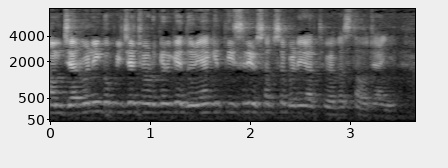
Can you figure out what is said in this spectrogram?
हम जर्मनी को पीछे छोड़ करके दुनिया की तीसरी सबसे बड़ी अर्थव्यवस्था हो जाएँगे।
